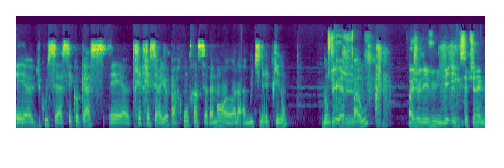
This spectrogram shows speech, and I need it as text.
Et euh, du coup, c'est assez cocasse et euh, très très sérieux. Par contre, hein, c'est vraiment euh, voilà mutinerie de prison. Donc Je- euh, je- pas ouf. Ouais, je l'ai vu, il est exceptionnel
